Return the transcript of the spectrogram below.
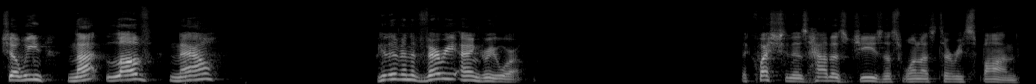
Shall we not love now? We live in a very angry world. The question is, how does Jesus want us to respond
